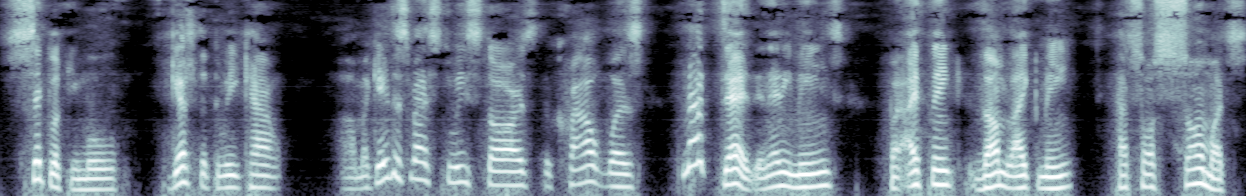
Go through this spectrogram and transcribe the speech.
Sick looking move. Gets the three count. Um, I gave this match three stars. The crowd was not dead in any means, but I think them, like me, had saw so much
